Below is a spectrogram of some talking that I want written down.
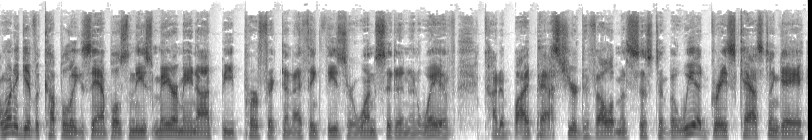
I want to give a couple examples, and these may or may not be perfect. And I think these are ones that, in a way, have kind of bypassed your development system. But we had Grace Castonguay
